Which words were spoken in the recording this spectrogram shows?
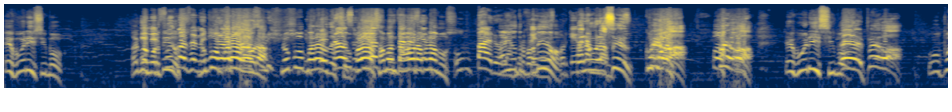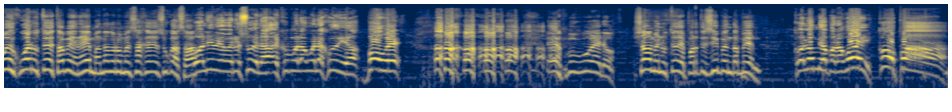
es buenísimo. Hay más En el partidos. fútbol No puedo parar ahora. Unidos- No puedo parar de eso. Pará, Samantha, ahora hablamos. Un paro. ¿Hay otro partido? Ganan Perú-Brasil. ¿Cómo ¡Peba! Es buenísimo. ¡Eh, peba! Uh, pueden jugar ustedes también, ¿eh? Mandándonos mensajes de su casa. Bolivia-Venezuela es como la abuela judía. ¡Bobe! es muy bueno. Llamen ustedes, participen también. Colombia-Paraguay. ¡Copa!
